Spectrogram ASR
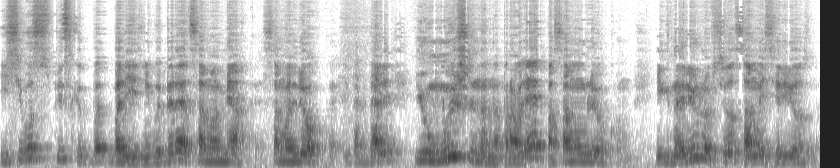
из всего списка болезней выбирает самое мягкое, самое легкое и так далее, и умышленно направляет по самым легкому, игнорируя все самое серьезное.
